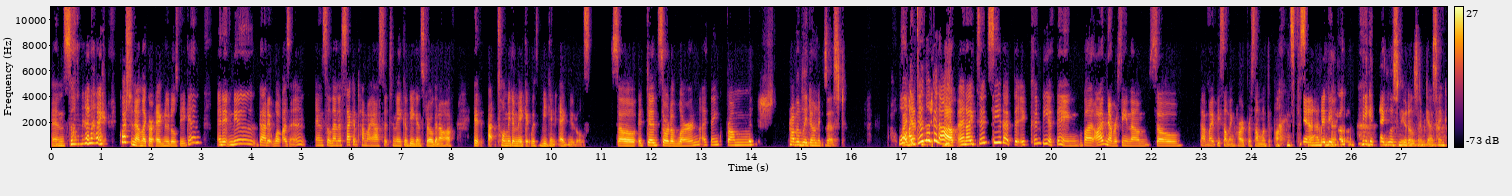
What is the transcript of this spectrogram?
And so then I questioned it. I'm like, are egg noodles vegan? And it knew that it wasn't. And so then the second time I asked it to make a vegan stroganoff, it uh, told me to make it with vegan egg noodles. So it did sort of learn, I think, from probably don't exist. Well, I, I, did look it up and I did see that the, it could be a thing, but I've never seen them. So that might be something hard for someone to find. Yeah, they'd be vegan eggless noodles, I'm guessing.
